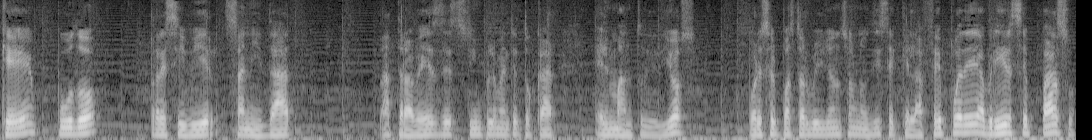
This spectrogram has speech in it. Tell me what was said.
que pudo recibir sanidad a través de simplemente tocar el manto de Dios. Por eso el pastor Bill Johnson nos dice que la fe puede abrirse paso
